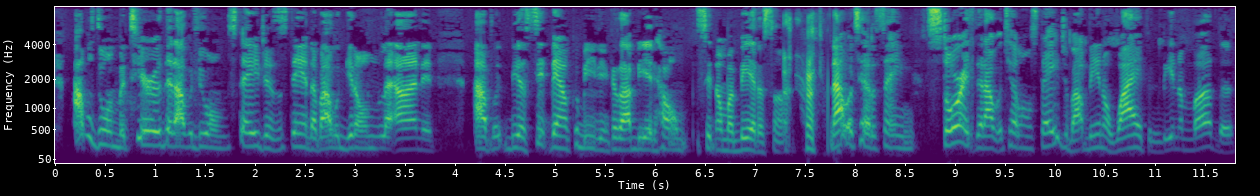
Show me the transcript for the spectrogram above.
I was doing material that I would do on stage as a stand-up. I would get online and I would be a sit-down comedian because I'd be at home sitting on my bed or something. and I would tell the same stories that I would tell on stage about being a wife and being a mother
